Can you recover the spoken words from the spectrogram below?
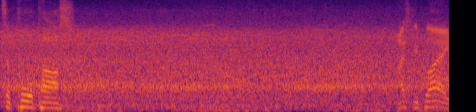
That's a poor pass. Nicely played.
